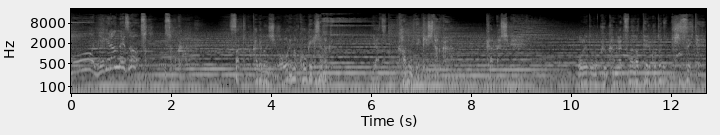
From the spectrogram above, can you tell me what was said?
もう逃げらんねえぞ。そそうか。さっきの影分身は俺の攻撃じゃなく奴のカムイで消したのか。カカシめ俺との空間がつながっていることに気づいて。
